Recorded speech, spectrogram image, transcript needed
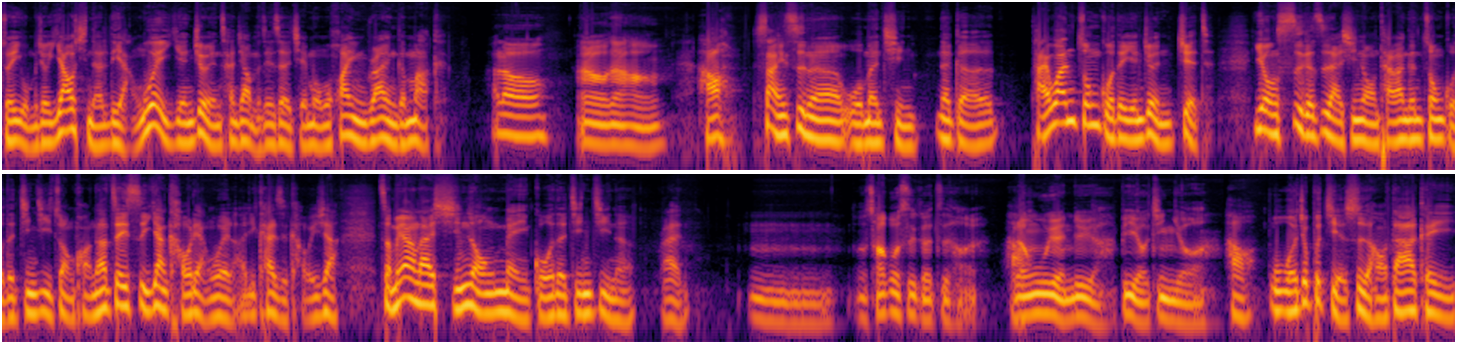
所以我们就邀请了两位研究员参加我们这次的节目。我们欢迎 Ryan 跟 Mark。Hello，Hello，大家好。好，上一次呢，我们请那个。台湾中国的研究员 Jet 用四个字来形容台湾跟中国的经济状况。那这一次一样考两位了，一开始考一下，怎么样来形容美国的经济呢？Right？嗯，我超过四个字好了，人无远虑啊，必有近忧啊。好，我就不解释了哈，大家可以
